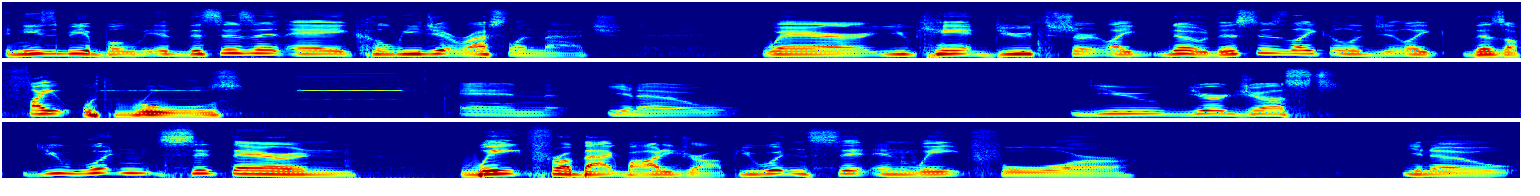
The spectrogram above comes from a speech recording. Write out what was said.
It needs to be a belie- this isn't a collegiate wrestling match where you can't do certain like no, this is like a legit like there's a fight with rules and you know you you're just you wouldn't sit there and wait for a back body drop. You wouldn't sit and wait for you know,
